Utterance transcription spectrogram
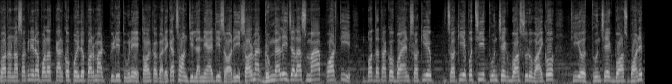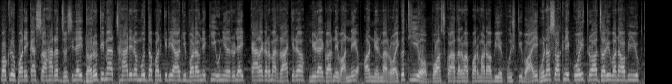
गर्न नसक्ने र बलात्कारको पहिलो प्रमाण पीडित हुने तर्क गरेका छन्। जिल्ला न्यायाधीश हरि शर्मा ढुङ्गाले इजलासमा प्रतिबद्धताको बयान सकिए सकिएपछि थुनचेक बस सुरु भएको थियो। थुनचेक बस भने पक्रो परेका सहारा जोशीलाई धरोटीमा छाडेर मुद्दा प्रक्रिया अघि बढाउने कि उनीहरूलाई कारागारमा राखेर निर्णय गर्ने भन्ने अन्यलमा रहेको थियो। बसको आधारमा प्रमाण अभियोग पुष्टि भए हुन सक्ने कोही र जरिवाना अभियुक्त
